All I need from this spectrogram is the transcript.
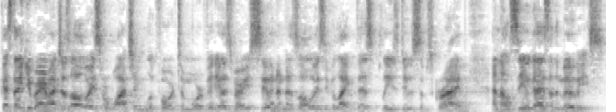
Guys, thank you very much as always for watching. Look forward to more videos very soon. And as always, if you like this, please do subscribe. And I'll see you guys at the movies.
